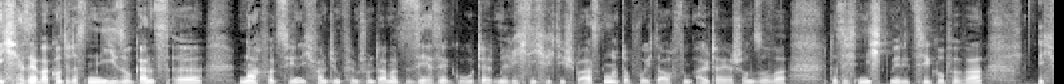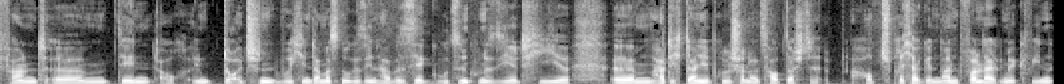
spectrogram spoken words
Ich selber konnte das nie so ganz äh, nachvollziehen. Ich fand den Film schon damals sehr, sehr gut. Der hat mir richtig, richtig Spaß gemacht, obwohl ich da auch vom Alter her schon so war, dass ich nicht mehr die Zielgruppe war. Ich fand ähm, den auch im Deutschen, wo ich ihn damals nur gesehen habe, sehr gut synchronisiert. Hier ähm, hatte ich Daniel Brühl schon als Hauptdarsteller Hauptsprecher genannt von Lightning McQueen,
